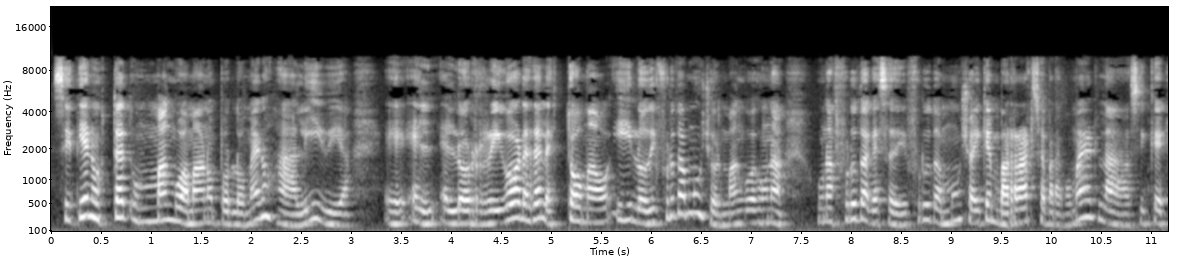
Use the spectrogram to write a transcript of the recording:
si tiene usted un mango a mano, por lo menos alivia eh, los rigores del estómago y lo disfruta mucho. El mango es una, una fruta que se disfruta mucho, hay que embarrarse para comerla, así que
